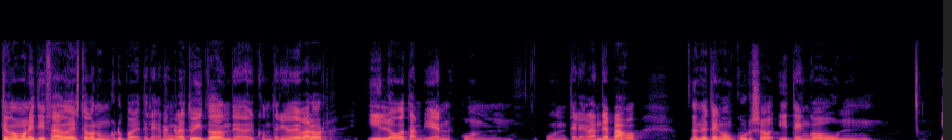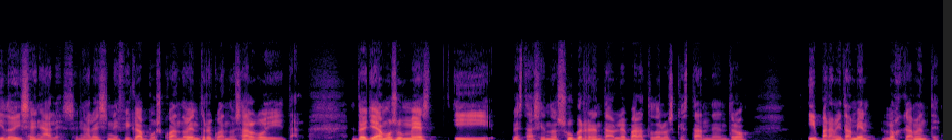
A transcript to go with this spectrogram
tengo monetizado esto con un grupo de Telegram gratuito donde doy contenido de valor y luego también un Telegram de pago donde tengo un curso y tengo un, y doy señales. Señales significa pues cuando entro y cuando salgo y tal. Entonces llevamos un mes y está siendo súper rentable para todos los que están dentro y para mí también, lógicamente,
